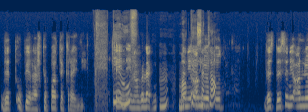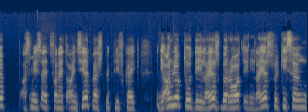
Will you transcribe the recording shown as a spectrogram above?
dit op die regte pad te kry nie. Die en, en dan wil ek hm? maak jy se klop. Dis dis in die aanloop as mens uit vanuit ANC perspektief kyk, in die aanloop tot die leiersberaad en die leiersverkiesing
